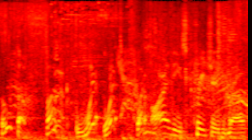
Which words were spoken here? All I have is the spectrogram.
Who the fuck? What what what are these creatures, bro?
